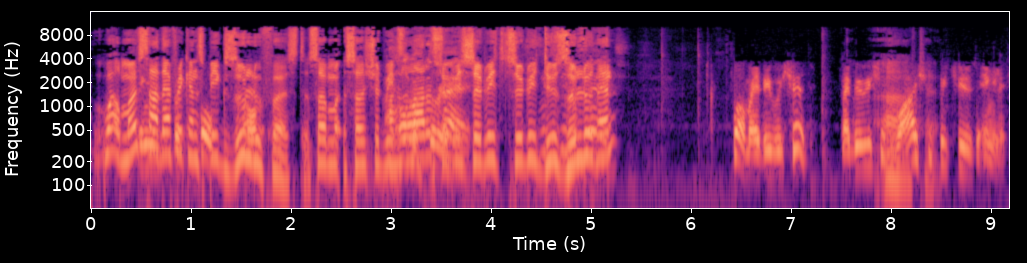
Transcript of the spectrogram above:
Well, most South Africans speak Zulu of- first. So so should we That's a lot should we should we should we do Zulu then? Well, maybe we should. Maybe we should. Ah, Why okay. should we choose English?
